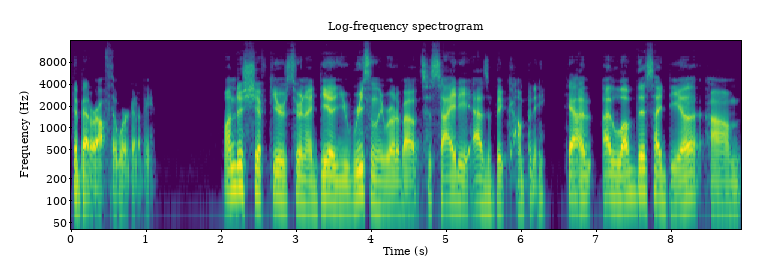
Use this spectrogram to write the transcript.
the better off that we're going to be. wanted to shift gears to an idea you recently wrote about society as a big company. Yeah. I, I love this idea. Um,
